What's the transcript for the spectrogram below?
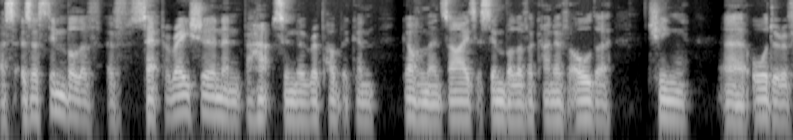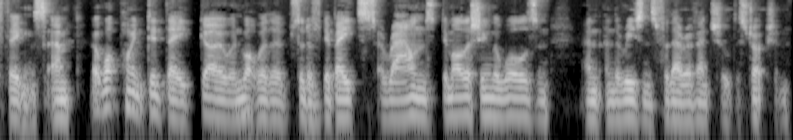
as, as, a symbol of, of separation and perhaps in the Republican government's eyes a symbol of a kind of older Qing uh, order of things. Um, at what point did they go, and what were the sort of debates around demolishing the walls and, and, and the reasons for their eventual destruction?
